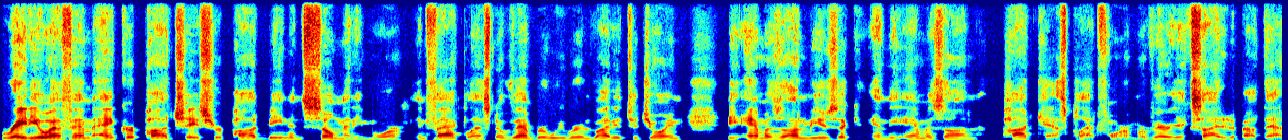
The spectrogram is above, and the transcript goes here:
Radio FM, Anchor, Podchaser, Podbean, and so many more. In fact, last November, we were invited to join the Amazon Music and the Amazon podcast platform. We're very excited about that.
